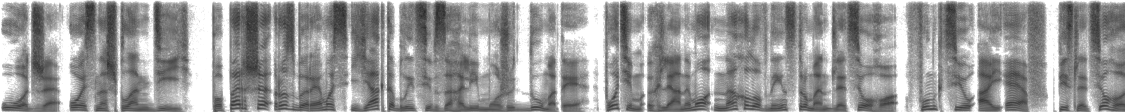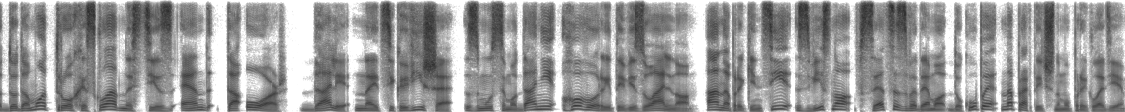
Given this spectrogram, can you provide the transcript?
Отже, ось наш план дій. По-перше, розберемось, як таблиці взагалі можуть думати. Потім глянемо на головний інструмент для цього функцію IF. Після цього додамо трохи складності з AND та OR. Далі найцікавіше змусимо дані говорити візуально. А наприкінці, звісно, все це зведемо докупи на практичному прикладі.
